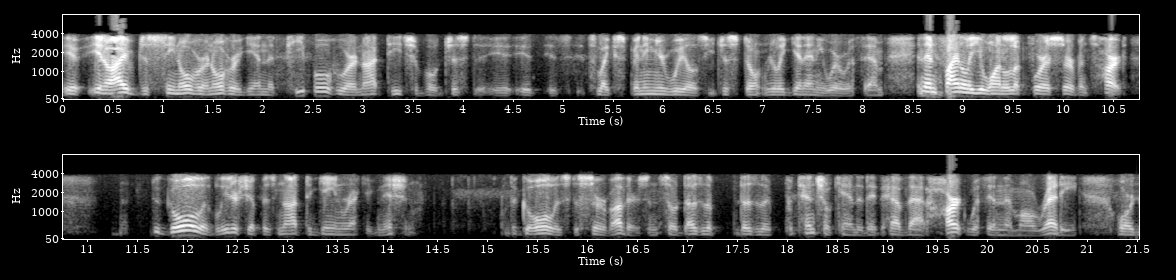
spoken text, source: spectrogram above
you know I've just seen over and over again that people who are not teachable just it, it, it's it's like spinning your wheels. You just don't really get anywhere with them. And then finally, you want to look for a servant's heart. The goal of leadership is not to gain recognition the goal is to serve others and so does the does the potential candidate have that heart within them already or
